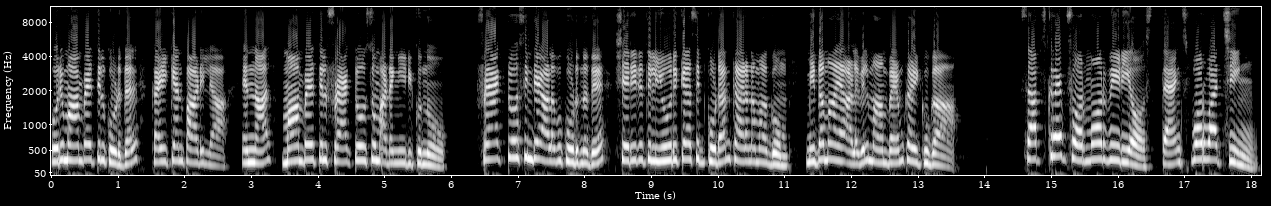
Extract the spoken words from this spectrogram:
ഒരു മാമ്പഴത്തിൽ കൂടുതൽ കഴിക്കാൻ പാടില്ല. എന്നാൽ മാമ്പഴത്തിൽ ഫ്രാക്ടോസും അടങ്ങിയിരിക്കുന്നു. ഫ്രാക്ടോസിന്റെ അളവ് കൂടുന്നത് ശരീരത്തിൽ യൂറിക് ആസിഡ് കൂടാൻ കാരണമാകും. മിതമായ അളവിൽ മാമ്പഴം കഴിക്കുക. Subscribe for more videos. Thanks for watching.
